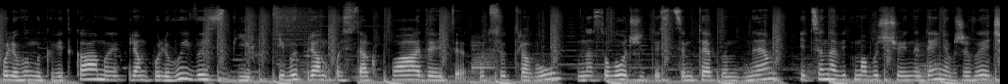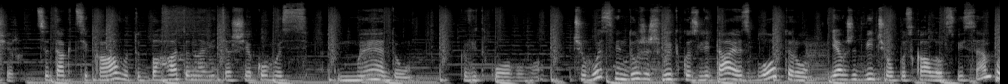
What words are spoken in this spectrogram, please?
польовими квітками. Прям польовий весь збір. І ви прям ось так падаєте у цю траву, насолоджуєтесь цим теплим днем. І це навіть, мабуть, що і не день, а вже вечір. Це так цікаво. Тут багато навіть аж якогось меду квіткового. Чогось він дуже швидко злітає з блотеру. Я вже двічі опускала у свій семпл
